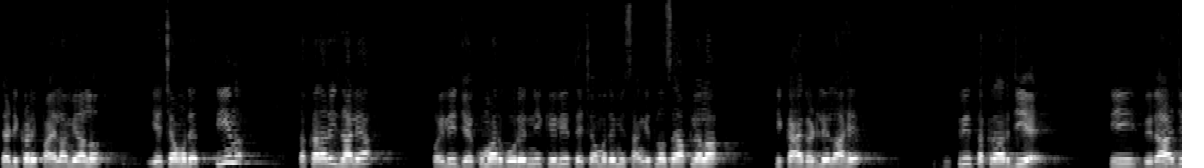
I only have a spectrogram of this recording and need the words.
त्या ठिकाणी पाहायला मिळालं. याच्यामध्ये तीन तक्रारी झाल्या. पहिली जयकुमार गोरेंनी केली. त्याच्यामध्ये मी सांगितलंच आहे आपल्याला की काय घडलेलं आहे. दुसरी तक्रार जी आहे ती विराज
